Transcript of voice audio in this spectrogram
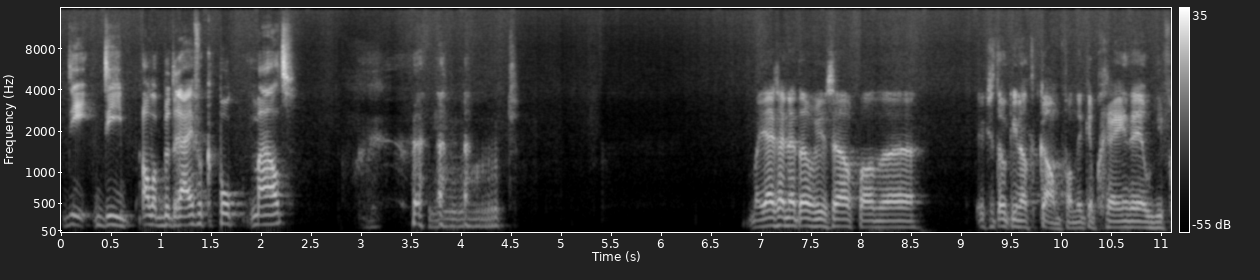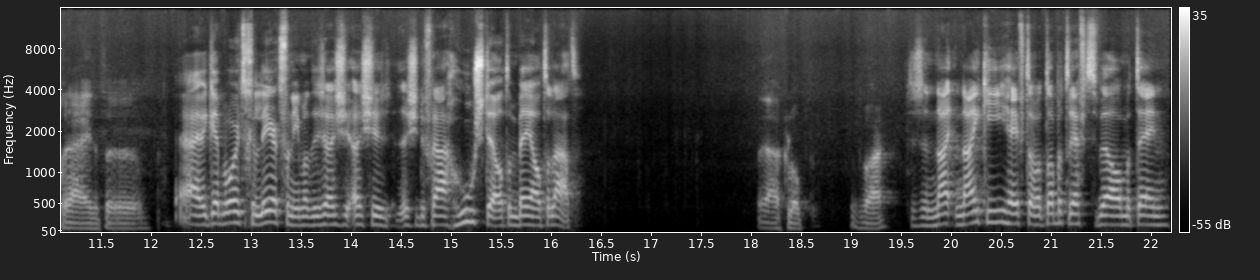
Die, die alle bedrijven kapot maalt. Maar jij zei net over jezelf van... eh, ik zit ook in dat kamp van ik heb geen idee hoe die vrijheid... eh, Ja, ik heb ooit geleerd van iemand. Dus als je, als, je, als je de vraag hoe stelt, dan ben je al te laat. ja, klopt. Dat is waar. Dus een Ni- Nike heeft er wat dat betreft wel meteen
